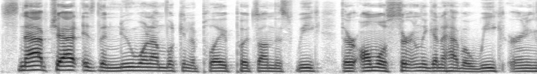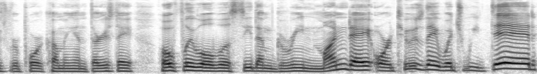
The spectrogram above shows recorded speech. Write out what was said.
Snapchat is the new one I'm looking to play puts on this week. They're almost certainly going to have a week earnings report coming in Thursday. Hopefully we'll, we'll see them green Monday or Tuesday, which we did.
